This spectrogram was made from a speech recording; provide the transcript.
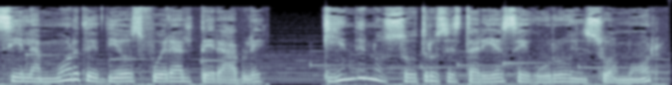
Si el amor de Dios fuera alterable, ¿quién de nosotros estaría seguro en su amor?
